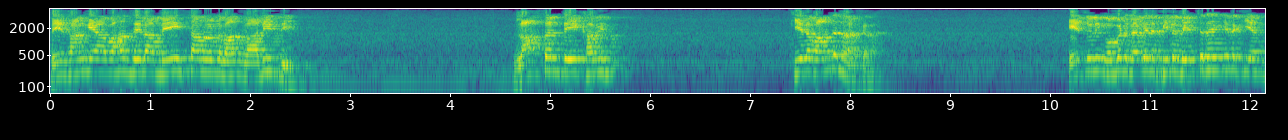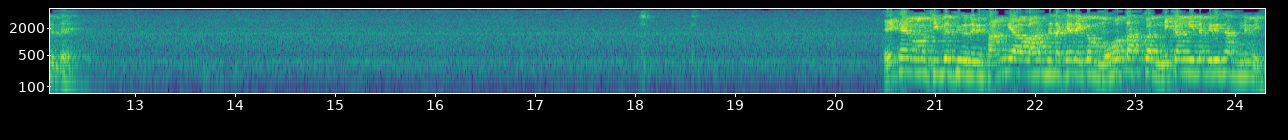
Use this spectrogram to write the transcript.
මේ සංඝයා වහන්සේලා මේ ස්ථාන වලට වාදීද්දී ලස්සනට ඒ කවි කියලා වන්දනා කරා. ඒ තුලින් ඔබට ලැබෙන පින මෙච්චරයි කියලා කියන්න බෑ. ඒකයි මම කිව්වේ පිළිදෙන සංඝයා වහන්සේලා කියන්නේ එක මොහොතක්වත් නිකන් ඉන්න පිරිසක් නෙමෙයි.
